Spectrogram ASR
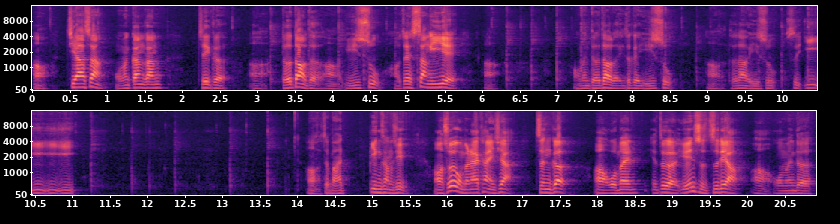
啊，加上我们刚刚这个啊得到的啊余数啊，在上一页啊，我们得到的这个余数啊，得到余数是一一一一，啊，再把它并上去啊，所以我们来看一下整个啊，我们这个原始资料啊，我们的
